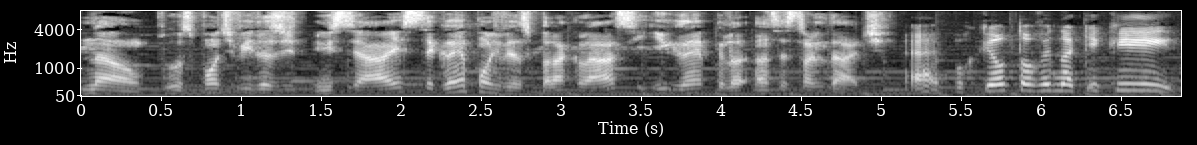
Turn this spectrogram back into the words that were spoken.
Não, os pontos de vida iniciais, você ganha pontos de vida pela classe e ganha pela ancestralidade. É, porque eu tô vendo aqui que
